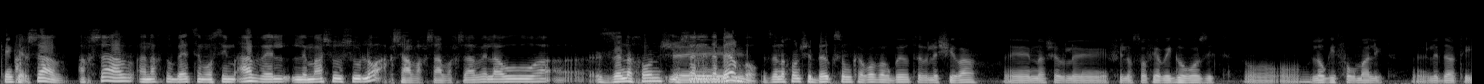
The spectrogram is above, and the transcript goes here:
כן, כן. עכשיו, עכשיו אנחנו בעצם עושים עוול למשהו שהוא לא עכשיו, עכשיו, עכשיו, אלא הוא... אה, זה נכון ש... אפשר לדבר בו. זה נכון שברקסון קרוב הרבה יותר לשירה אה, מאשר לפילוסופיה ריגורוזית או, או לוגית פורמלית, אה, לדעתי.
